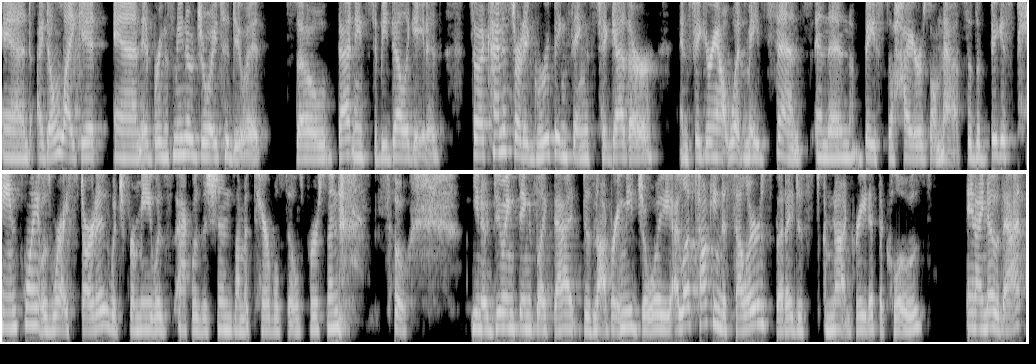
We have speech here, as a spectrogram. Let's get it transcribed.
and i don't like it and it brings me no joy to do it so that needs to be delegated so i kind of started grouping things together and figuring out what made sense and then based the hires on that. So the biggest pain point was where I started, which for me was acquisitions. I'm a terrible salesperson. so, you know, doing things like that does not bring me joy. I love talking to sellers, but I just, I'm not great at the close. And I know that.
